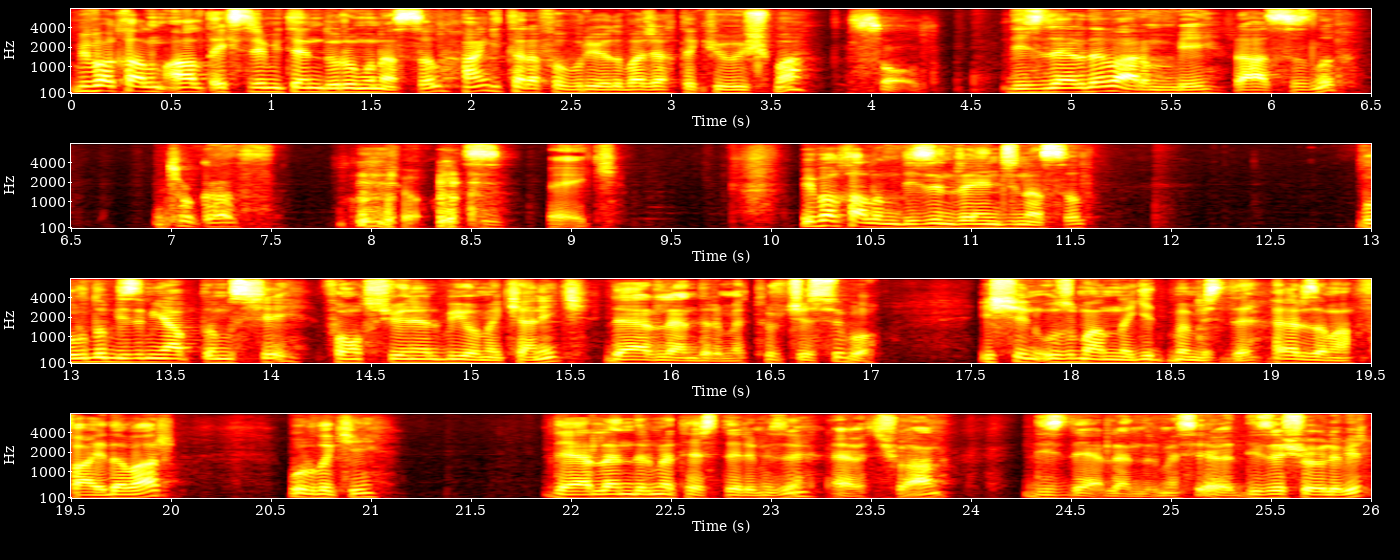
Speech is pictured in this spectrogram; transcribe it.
Bir bakalım alt ekstremitenin durumu nasıl? Hangi tarafa vuruyordu bacaktaki uyuşma? Sol. Dizlerde var mı bir rahatsızlık? Çok az. Çok az. Peki. Bir bakalım dizin renci nasıl? Burada bizim yaptığımız şey fonksiyonel biyomekanik değerlendirme. Türkçesi bu. İşin uzmanına gitmemizde her zaman fayda var. Buradaki değerlendirme testlerimizi, evet şu an diz değerlendirmesi. Evet dize şöyle bir.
